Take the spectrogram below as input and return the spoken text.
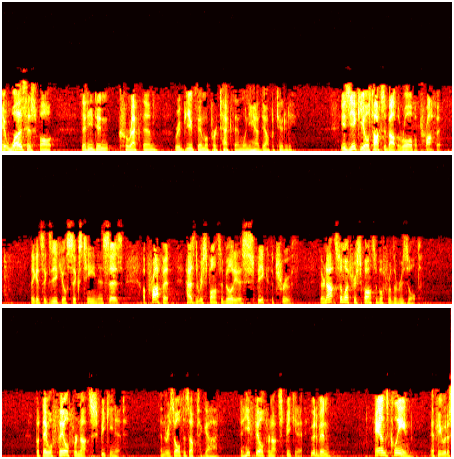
it was his fault that he didn't correct them, rebuke them, or protect them when he had the opportunity. Ezekiel talks about the role of a prophet. I think it's Ezekiel 16. It says, A prophet has the responsibility to speak the truth. They're not so much responsible for the result, but they will fail for not speaking it. And the result is up to God. And he failed for not speaking it. He would have been hands clean if he would have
